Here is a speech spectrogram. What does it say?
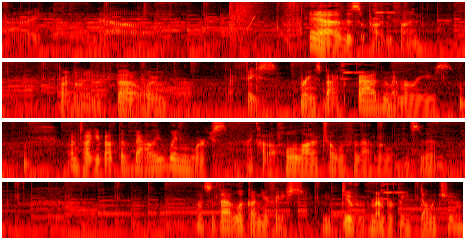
Alright, now. Yeah, this will probably be fine. Probably don't even have to battle learn. That face brings back bad memories. I'm talking about the Valley Windworks. I caught a whole lot of trouble for that little incident. What's with that look on your face? You do remember me, don't you?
